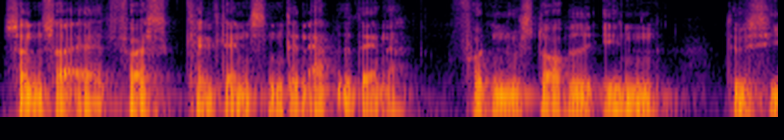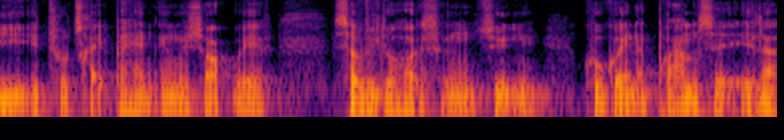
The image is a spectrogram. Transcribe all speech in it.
sådan så at først kalddansen, den er blevet dannet. Få den nu stoppet inden, det vil sige et to-tre behandling med shockwave, så vil du højst sandsynligt kunne gå ind og bremse eller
